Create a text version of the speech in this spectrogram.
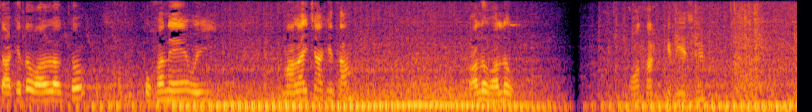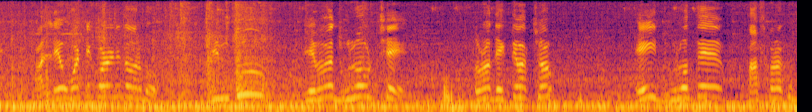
চা খেতেও ভালো লাগতো। ওখানে ওই মালাই চা খেতাম। ভালো ভালো। পথ আটকে দিয়েছে। পারলে ওভারটেক করে নিতে পারব। কিন্তু যেভাবে ধুলো উঠছে, তোমরা দেখতে পাচ্ছ, এই ধুলোতে পাস করা খুব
